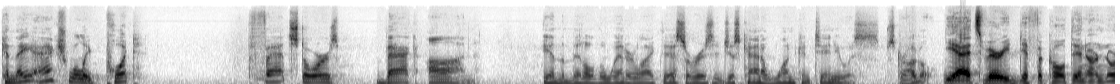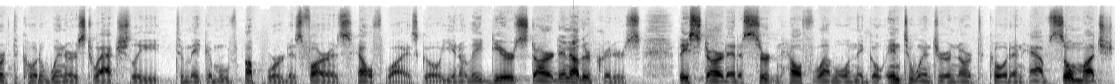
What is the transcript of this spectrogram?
can they actually put fat stores back on in the middle of the winter like this, or is it just kind of one continuous struggle? Yeah, it's very difficult in our North Dakota winters to actually to make a move upward as far as health-wise go. You know, they deer start and other critters, they start at a certain health level and they go into winter in North Dakota and have so much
